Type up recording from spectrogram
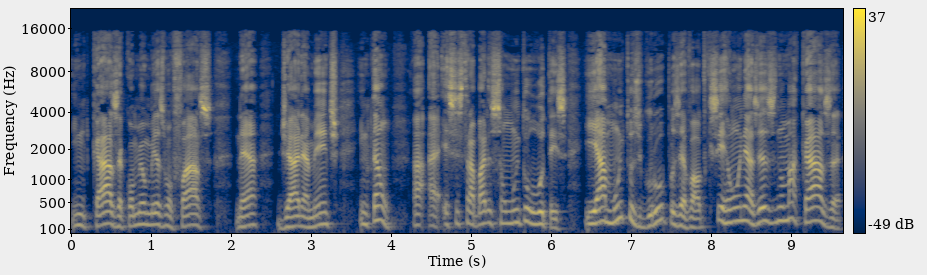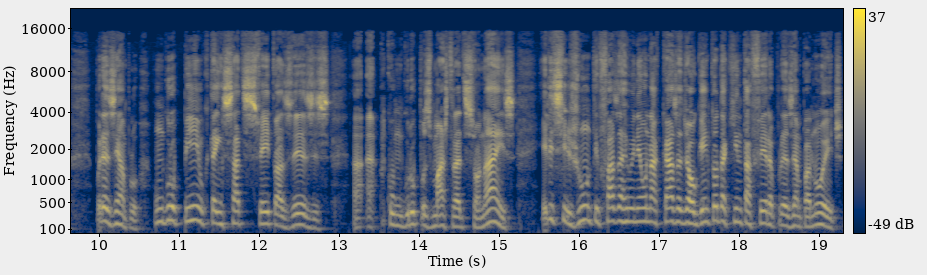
em casa, como eu mesmo faço, né, diariamente. Então, a, a, esses trabalhos são muito úteis e há muitos grupos, Evaldo, que se reúnem às vezes numa casa. Por exemplo, um grupinho que está insatisfeito às vezes a, com grupos mais tradicionais, ele se junta e faz a reunião na casa de alguém toda quinta-feira, por exemplo, à noite.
